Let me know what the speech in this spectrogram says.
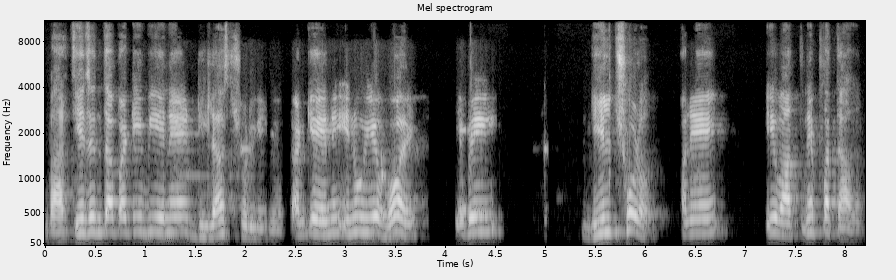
ભારતીય જનતા પાર્ટી બી એને ઢીલાસ છોડવી જોઈએ. કારણ કે એને, એનું એ હોય કે ભાઈ ઢીલ છોડો અને એ વાતને પતાવો.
